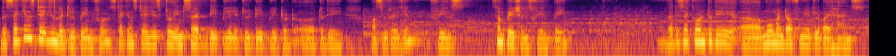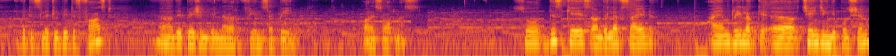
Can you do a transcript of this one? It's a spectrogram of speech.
the second stage is little painful. Second stage is to insert deeply little deeply to, uh, to the muscle region. Feels some patients feel pain. That is according to the uh, movement of needle by hands. If it is little bit is fast uh, the patient will never feels a pain or a soreness. So this case on the left side I am relocate uh, changing the position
